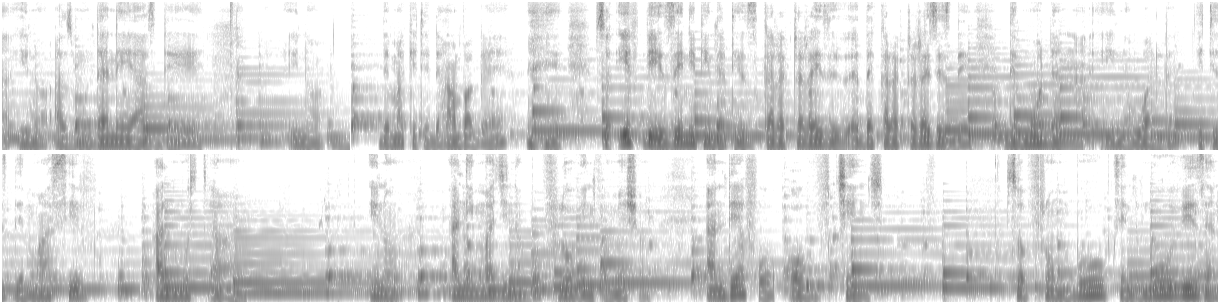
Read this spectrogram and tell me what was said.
uh, you know as mundane as the you know the marketed hamburger eh? so if there is anything that is characterizes uh, that characterizes the the modern uh, you know world eh? it is the massive almost um, you know unimaginable flow of information and therefore of change so from books and movies and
